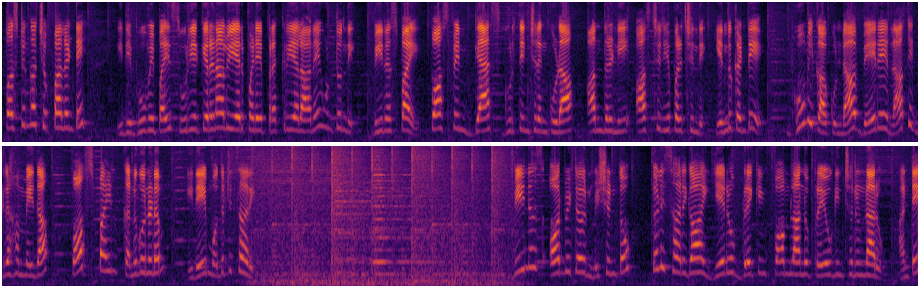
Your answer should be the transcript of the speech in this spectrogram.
స్పష్టంగా చెప్పాలంటే ఇది భూమిపై సూర్యకిరణాలు ఏర్పడే ప్రక్రియలానే ఉంటుంది. వీనస్ పై ఫాస్ఫిన్ గ్యాస్ గుర్తించడం కూడా అందరినీ ఆశ్చర్యపరిచింది. ఎందుకంటే భూమి కాకుండా వేరే రాతి గ్రహం మీద పాస్పైన్ కనుగొనడం ఇదే మొదటిసారి. వీనస్ ఆర్బిటర్ మిషన్తో తొలిసారిగా ఏరో బ్రేకింగ్ ఫార్ములాను ప్రయోగించనున్నారు. అంటే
